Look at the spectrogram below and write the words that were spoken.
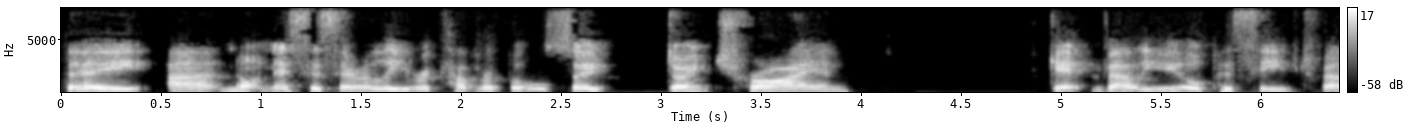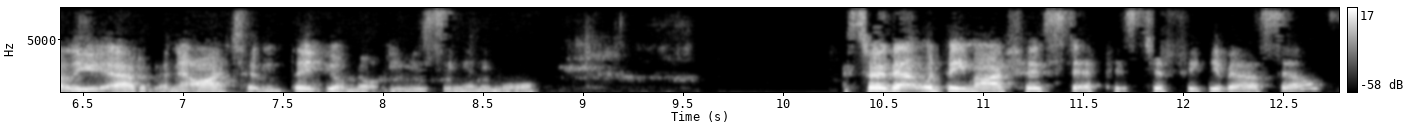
They are not necessarily recoverable. So don't try and get value or perceived value out of an item that you're not using anymore so that would be my first step is to forgive ourselves.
